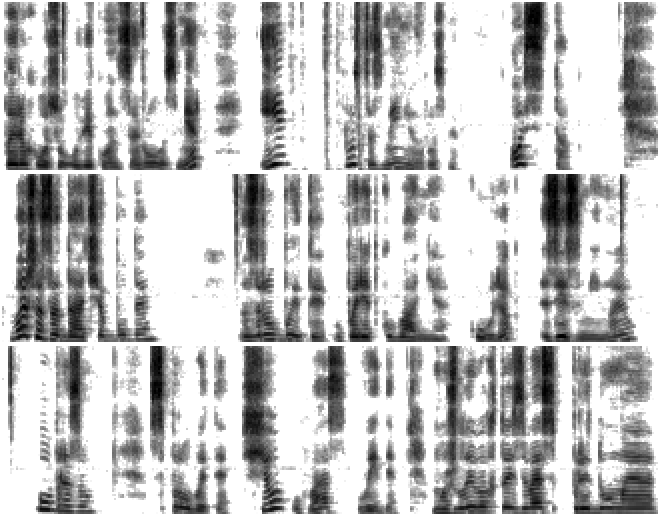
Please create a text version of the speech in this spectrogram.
Переходжу у віконце розмір і просто змінюю розмір. Ось так. Ваша задача буде зробити упорядкування кульок зі зміною образу. Спробуйте, що у вас вийде. Можливо, хтось з вас придумає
